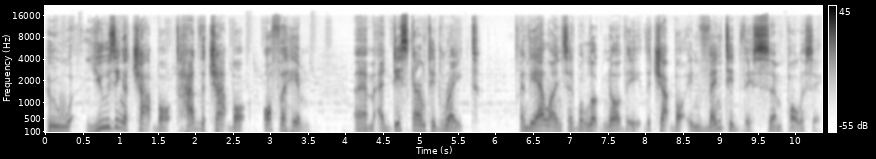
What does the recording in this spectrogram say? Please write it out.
who, using a chatbot, had the chatbot offer him um, a discounted rate. And the airline said, well, look, no, the, the chatbot invented this um, policy.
